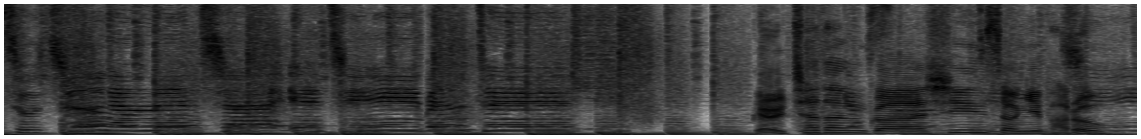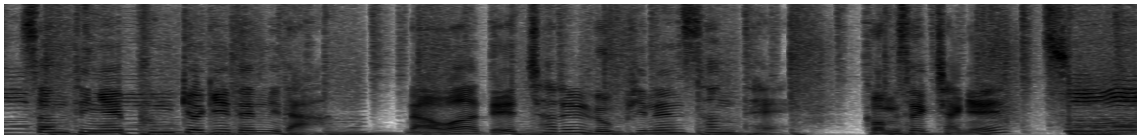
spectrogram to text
소중한 내 차의 지벤트 열차단과 시인성이 바로 썬팅의 품격이 됩니다. 나와 내 차를 높이는 선택. 검색창에 지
